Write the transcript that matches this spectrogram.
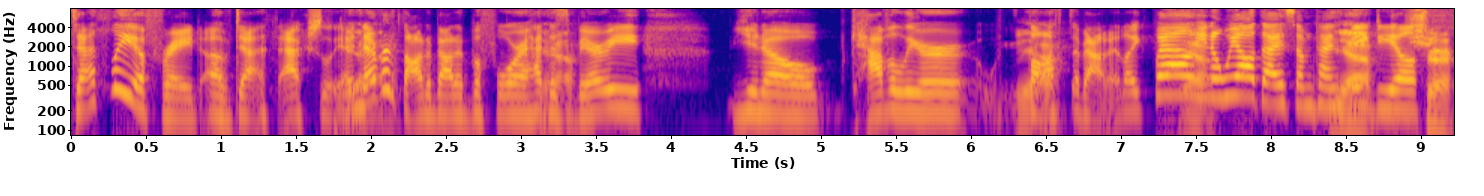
deathly afraid of death, actually. I never thought about it before. I had this very, you know, cavalier Yeah. thoughts about it. Like, well, Yeah. you know, we all die sometimes, Yeah, big deal. Sure.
